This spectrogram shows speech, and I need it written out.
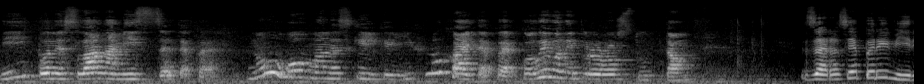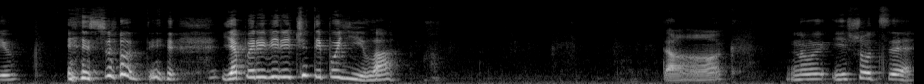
І понесла на місце тепер. Ну, о, в мене скільки їх. Ну, хай тепер, коли вони проростуть там. Зараз я перевірю. Що ти? Я перевірю, чи ти поїла. Так. Ну і що це?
